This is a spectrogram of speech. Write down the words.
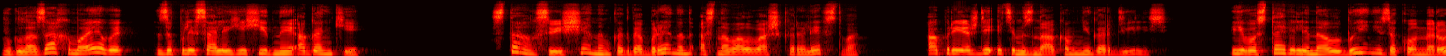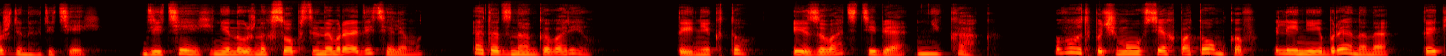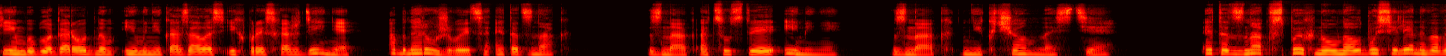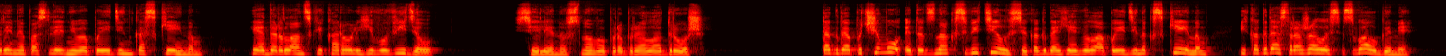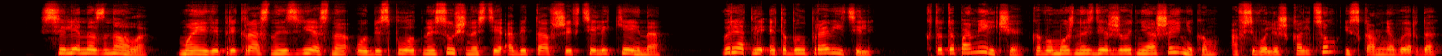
В глазах Маевы заплясали ехидные огоньки. «Стал священным, когда Бреннан основал ваше королевство, а прежде этим знаком не гордились. Его ставили на лбы незаконно рожденных детей». Детей, ненужных собственным родителям, этот знак говорил. Ты никто, и звать тебя никак. Вот почему у всех потомков линии Бреннана, каким бы благородным им ни казалось их происхождение, обнаруживается этот знак. Знак отсутствия имени. Знак никчемности. Этот знак вспыхнул на лбу Селены во время последнего поединка с Кейном – и Адерландский король его видел. Селену снова пробрала дрожь. Тогда почему этот знак светился, когда я вела поединок с Кейном и когда сражалась с Валгами? Селена знала, Маеве прекрасно известно о бесплотной сущности, обитавшей в теле Кейна. Вряд ли это был правитель. Кто-то помельче, кого можно сдерживать не ошейником, а всего лишь кольцом из камня Верда.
